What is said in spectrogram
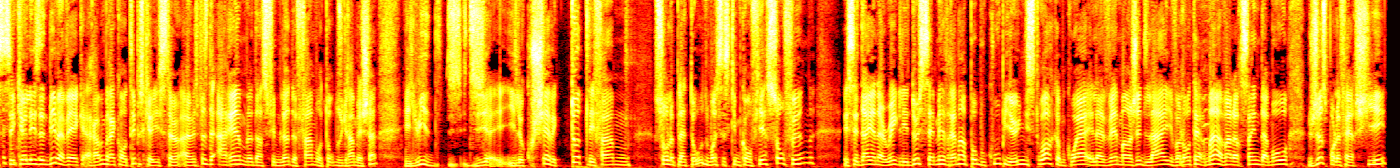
c'est que Lazenby m'avait quand même raconté, parce que c'était un, un espèce de harem là, dans ce film-là de femmes autour du grand méchant. Et lui, il dit, il a couché avec toutes les femmes sur le plateau, du moins c'est ce qu'il me confiait, sauf une. Et c'est Diana Rigg. Les deux s'aimaient vraiment pas beaucoup. Puis il y a eu une histoire comme quoi elle avait mangé de l'ail volontairement avant leur scène d'amour, juste pour le faire chier.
